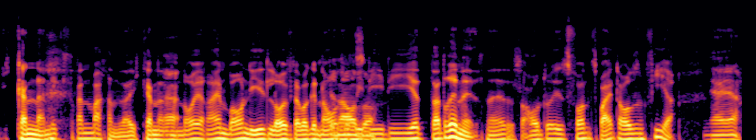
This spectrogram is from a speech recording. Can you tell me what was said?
Ich kann da nichts dran machen. Ich kann da Ja. eine neue reinbauen, die läuft aber genauso, Genauso. wie die, die jetzt da drin ist. Ne? Das Auto ist von 2004. Ja, ja.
